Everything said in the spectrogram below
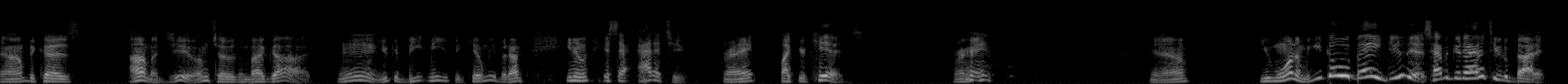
Know, because I'm a Jew. I'm chosen by God. Mm, you could beat me, you could kill me, but I'm, you know, it's that attitude, right? Like your kids, right? You know, you want them. You go obey, do this, have a good attitude about it.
